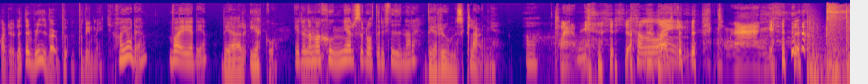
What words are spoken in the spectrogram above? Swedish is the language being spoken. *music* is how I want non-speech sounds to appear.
Har du lite reverb på, på din mick? Har jag det? Vad är det? Det är eko. Är det när man sjunger så låter det finare? Det är rumsklang. Ja. Klang. Klang. *laughs* Klang. *laughs*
